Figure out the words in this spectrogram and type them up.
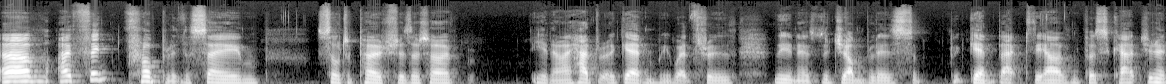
Um, I think probably the same sort of poetry that I, you know, I had again. We went through, you know, the Jumblies, uh, again back to the Owl and Pussycat, you know,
